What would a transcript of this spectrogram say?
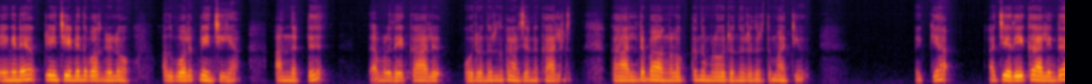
എങ്ങനെ ക്ലീൻ ചെയ്യേണ്ടതെന്ന് പറഞ്ഞല്ലോ? അതുപോലെ ക്ലീൻ ചെയ്യാം. എന്നിട്ട് നമ്മളിതേ കാൽ ഓരോന്നോരോന്ന് കാണിച്ചിട്ടുണ്ട് കാലെടുത്ത് കാലിന്റെ ഭാഗങ്ങളൊക്കെ നമ്മൾ ഓരോന്നോരോന്നെടുത്ത് മാറ്റി വയ്ക്കുക. ആ ചെറിയ കാലിന്റെ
